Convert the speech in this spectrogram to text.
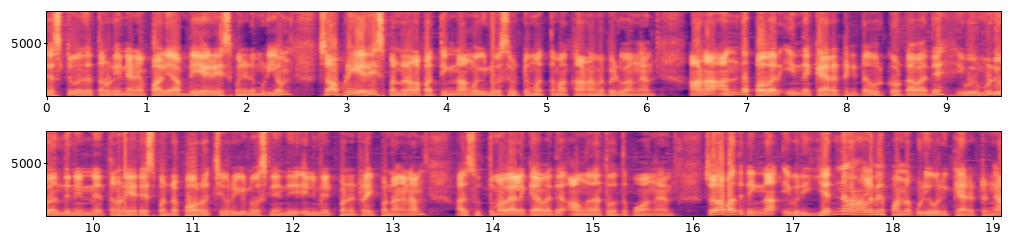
ஜஸ்ட் வந்து தன்னுடைய நினைப்பாலே அப்படியே எரேஸ் பண்ணிட முடியும். ஸோ அப்படியே எரேஸ் பண்ணுறதுனால பார்த்தீங்கன்னா அவங்க யூனிவர்ஸ் விட்டு மொத்தமாக காணாமல் போயிடுவாங்க. ஆனால் அந்த பவர் இந்த கேரக்டர்கிட்ட ஒர்க் அவுட் ஆகாது. இவர் முடி வந்து நின்று தன்னோட எரேஸ் பண்ணுற பவர் வச்சு ஒரு யூனிவர்ஸ்லேருந்து எலிமினேட் பண்ண ட்ரை பண்ணாங்கன்னா அது சுத்தமாக வேலைக்கு ஆகாது. அவங்க தான் தோற்று போவாங்க. ஸோ எல்லாம் பார்த்துட்டிங்கன்னா இவர் என்ன வேணாலுமே பண்ணக்கூடிய ஒரு கேரக்டருங்க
